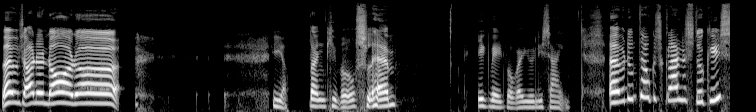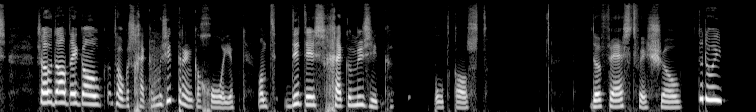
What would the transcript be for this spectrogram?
Wij zijn orde. ja, dankjewel Slam. Ik weet wel waar jullie zijn. Eh, we doen telkens kleine stukjes zodat ik ook telkens gekke muziek erin kan gooien. Want dit is gekke muziek podcast. De Fast Fish Show. Doei doei.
